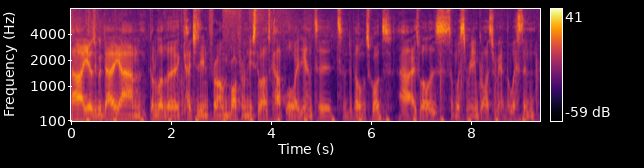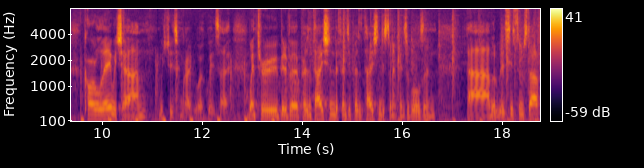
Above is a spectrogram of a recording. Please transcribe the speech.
Uh, yeah, it was a good day. Um, got a lot of the coaches in from right from New South Wales Cup all the way down to some development squads, uh, as well as some Western Ram guys from out in the Western corridor there, which um, which do some great work with. So went through a bit of a presentation, defensive presentation, just on our principles and uh, a little bit of system stuff.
